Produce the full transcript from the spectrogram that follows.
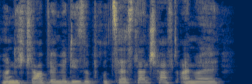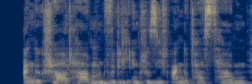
Und ich glaube, wenn wir diese Prozesslandschaft einmal angeschaut haben und wirklich inklusiv angepasst haben,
